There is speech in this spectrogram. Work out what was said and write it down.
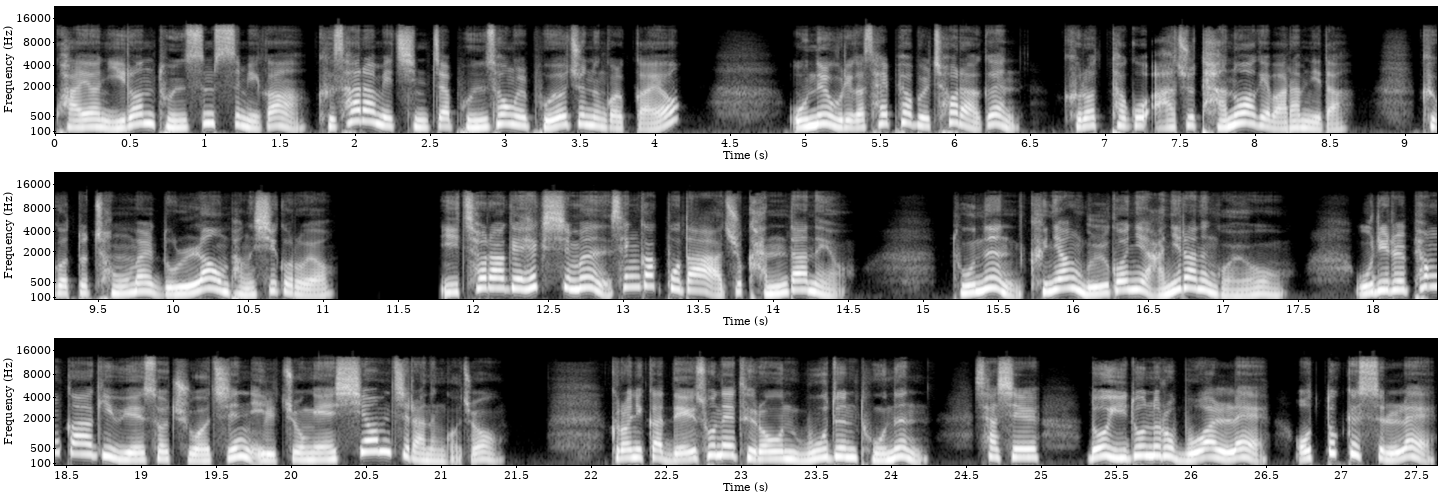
과연 이런 돈 씀씀이가 그 사람의 진짜 본성을 보여주는 걸까요? 오늘 우리가 살펴볼 철학은 그렇다고 아주 단호하게 말합니다. 그것도 정말 놀라운 방식으로요. 이 철학의 핵심은 생각보다 아주 간단해요. 돈은 그냥 물건이 아니라는 거예요. 우리를 평가하기 위해서 주어진 일종의 시험지라는 거죠. 그러니까 내 손에 들어온 모든 돈은 사실 너 이 돈으로 뭐 할래? 어떻게 쓸래?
